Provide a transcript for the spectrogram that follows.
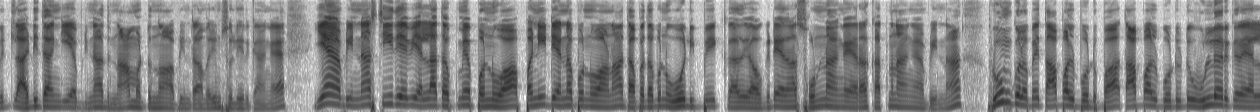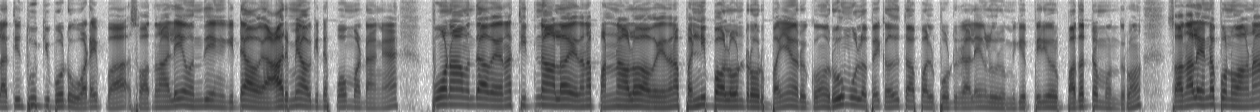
வீட்டில் அடி தாங்கி அப்படின்னா அது நான் மட்டும்தான் அப்படின்ற மாதிரியும் சொல்லியிருக்காங்க. ஏன் அப்படின்னா ஸ்ரீதேவி எல்லா தப்புமே பண்ணுவா. பண்ணிவிட்டு என்ன பண்ணுவானா தப்பு தப்புன்னு ஓடி போய் அது அவகிட்ட எதனா சொன்னாங்க யாராவது கத்துனாங்க அப்படின்னா ரூம்குள்ளே போய் தாப்பால் போட்டுப்பா. தாப்பால் போட்டுட்டு உள்ளே இருக்கிற எல்லாத்தையும் தூக்கி போட்டு உடைப்பா. ஸோ அதனாலே வந்து எங்ககிட்ட அவள் யாருமே அவகிட்ட போக மாட்டாங்க. போனால் வந்து அவள் எதனா திட்டினாலோ எதனா பண்ணாலோ அவள் எதனா பண்ணிப்பாளோன்ற ஒரு பயம் இருக்கும். ரூம் உள்ள போய் கழுத்தாப்பால் போட்டுட்டாலே எங்களுக்கு ஒரு மிகப்பெரிய ஒரு பதட்டம் வந்துடும் ஸோ அதனால் என்ன பண்ணுவாங்கன்னா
